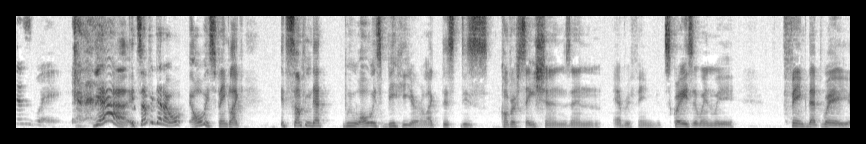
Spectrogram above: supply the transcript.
this way? yeah, it's something that I always think like it's something that will always be here, like this these conversations and everything. It's crazy when we think that way.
